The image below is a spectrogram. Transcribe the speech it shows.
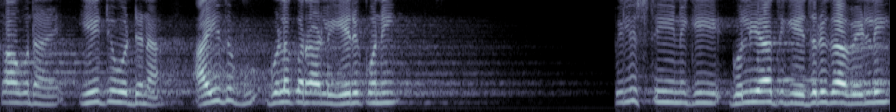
కావున ఏటి ఒడ్డున ఐదు గు- గుళకరాళ్ళు ఏరుకొని ఫిలిస్తీనికి గొలియాతుకి ఎదురుగా వెళ్ళి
